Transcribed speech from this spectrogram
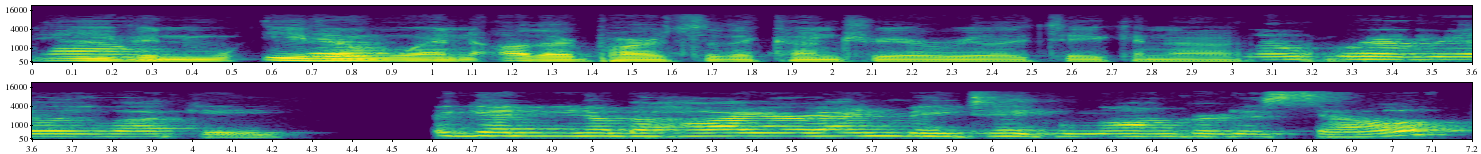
no, even even when other parts of the country are really taking a. No, we're really lucky again, you know, the higher end may take longer to sell.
